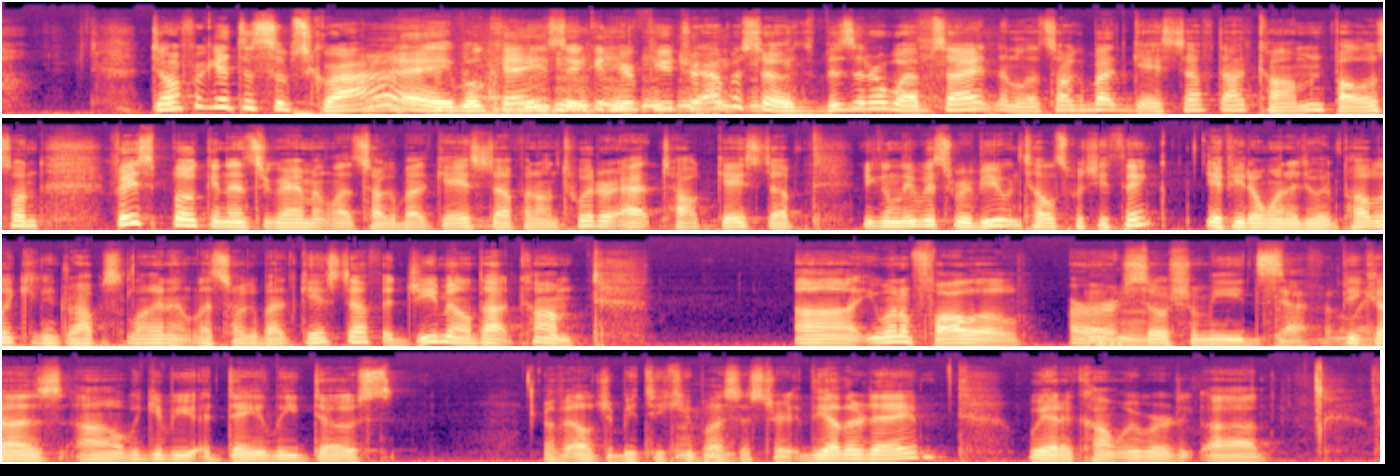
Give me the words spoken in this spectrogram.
Don't forget to subscribe, okay? So you can hear future episodes. Visit our website and let's talk about gaystuff.com and follow us on Facebook and Instagram at Let's Talk About Gay Stuff and on Twitter at Talk Gay Stuff. You can leave us a review and tell us what you think. If you don't want to do it in public, you can drop us a line at Let's Talk About Gay Stuff at gmail.com. Uh, you want to follow our social medias Definitely. because uh, we give you a daily dose of LGBTQ plus history. The other day, we had a com- we were uh,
